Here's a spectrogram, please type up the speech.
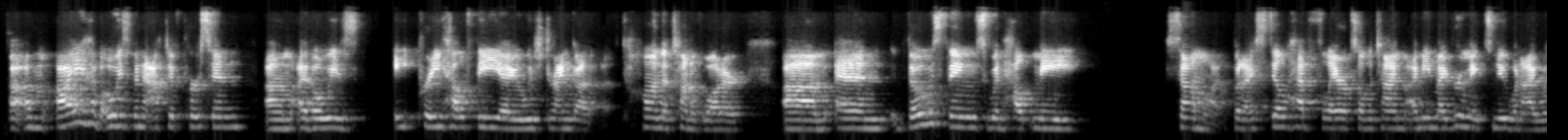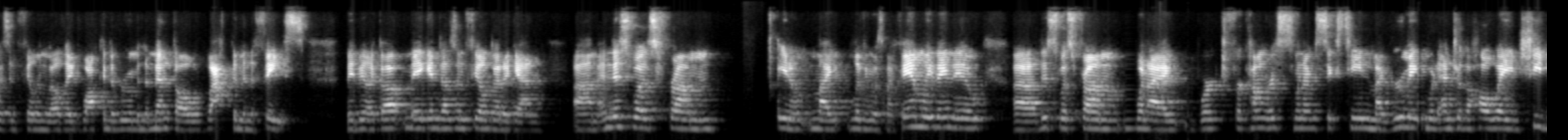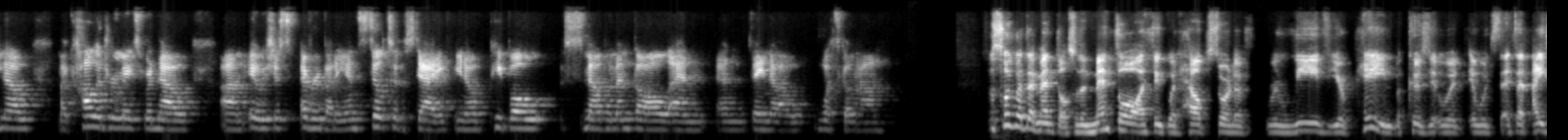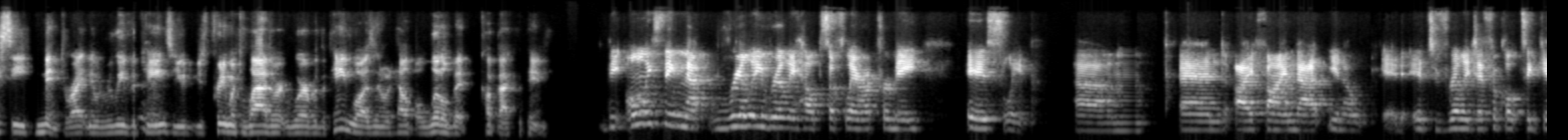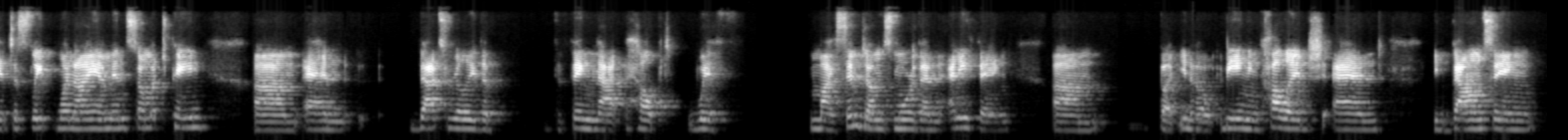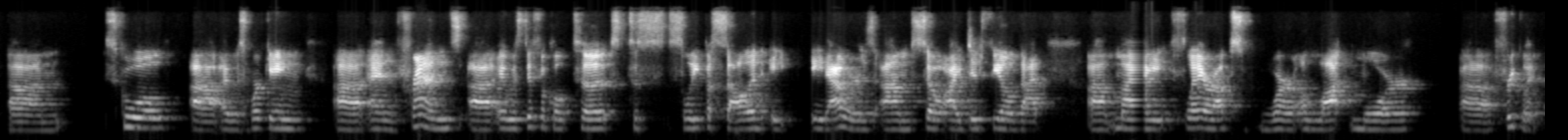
Um, I have always been an active person. Um, I've always ate pretty healthy. I always drank a ton, a ton of water. Um, and those things would help me somewhat, but I still had flare ups all the time. I mean, my roommates knew when I wasn't feeling well, they'd walk in the room and the menthol would whack them in the face. They'd be like, oh, Megan doesn't feel good again. Um, and this was from you know, my living with my family, they knew. Uh, this was from when I worked for Congress when I was 16. My roommate would enter the hallway and she'd know. My college roommates would know. Um, it was just everybody. And still to this day, you know, people smell the menthol and, and they know what's going on. Let's talk about that menthol. So the menthol, I think, would help sort of relieve your pain because it would it would it's that icy mint, right? And it would relieve the pain. Mm-hmm. So you'd just pretty much lather it wherever the pain was, and it would help a little bit cut back the pain the only thing that really, really helps a flare up for me is sleep. Um, and I find that, you know, it, it's really difficult to get to sleep when I am in so much pain. Um, and that's really the, the thing that helped with my symptoms more than anything. Um, but, you know, being in college and balancing um, school, uh, I was working uh, and friends, uh, it was difficult to, to sleep a solid eight, eight hours. Um, so I did feel that uh, my flare ups were a lot more uh, frequent.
